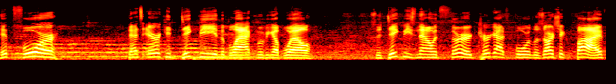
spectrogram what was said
Hip four, that's Erica Digby in the black moving up well. So Digby's now in third, Kurgat four, Lazarchik five.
